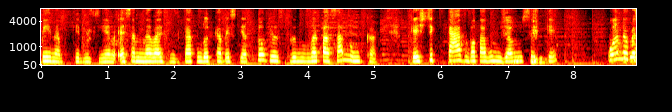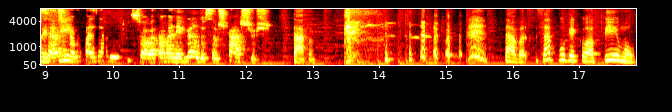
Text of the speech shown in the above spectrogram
pena, porque dizia, essa menina vai ficar com dor de cabeça o dia todo, não vai passar nunca. Porque esticava, botava um gel, não sei o quê. Quando eu Você cresci... acha que ela fazendo isso, ela estava negando os seus cachos? Tava. Tava. Sabe por que, que eu afirmo?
